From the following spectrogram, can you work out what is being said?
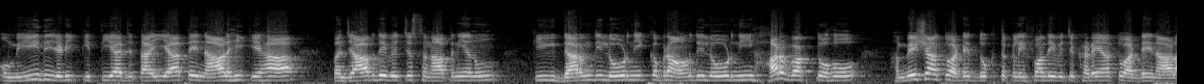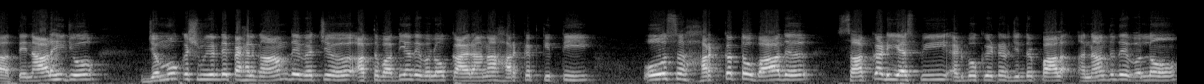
ਉਮੀਦ ਜਿਹੜੀ ਕੀਤੀ ਆ, ਜਤਾਈ ਆ ਤੇ ਨਾਲ ਹੀ ਕਿਹਾ ਪੰਜਾਬ ਦੇ ਵਿੱਚ ਸਨਾਤਨੀਆਂ ਨੂੰ ਕਿ ਡਰਨ ਦੀ ਲੋੜ ਨਹੀਂ, ਘਬਰਾਉਣ ਦੀ ਲੋੜ ਨਹੀਂ, ਹਰ ਵਕਤ ਉਹ ਹਮੇਸ਼ਾ ਤੁਹਾਡੇ ਦੁੱਖ ਤਕਲੀਫਾਂ ਦੇ ਵਿੱਚ ਖੜੇ ਆ ਤੁਹਾਡੇ ਨਾਲ ਆ। ਤੇ ਨਾਲ ਹੀ ਜੋ ਜੰਮੂ ਕਸ਼ਮੀਰ ਦੇ ਪਹਿਲਗਾਮ ਦੇ ਵਿੱਚ ਅੱਤਵਾਦੀਆਂ ਦੇ ਵੱਲੋਂ ਕਾਇਰਾਨਾ ਹਰਕਤ ਕੀਤੀ, ਉਸ ਹਰਕਤ ਤੋਂ ਬਾਅਦ ਸਾਬਕਾ ਡੀਐਸਪੀ ਐਡਵੋਕੇਟ ਰਜਿੰਦਰਪਾਲ ਆਨੰਦ ਦੇ ਵੱਲੋਂ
